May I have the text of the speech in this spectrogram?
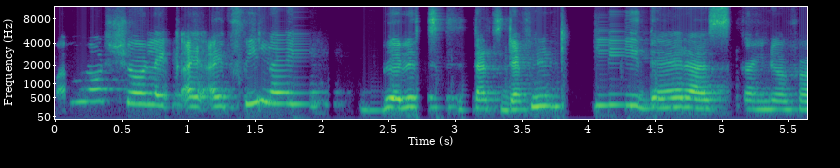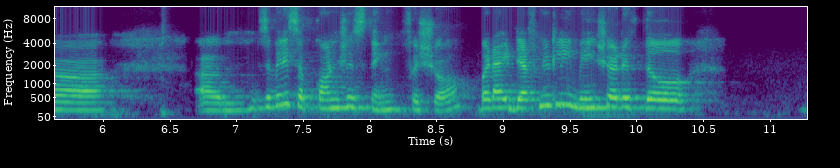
I'm not sure. Like I, I feel like there is that's definitely there as kind of a um, it's a very subconscious thing for sure. But I definitely make sure if the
